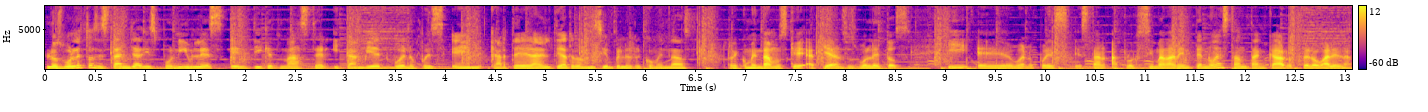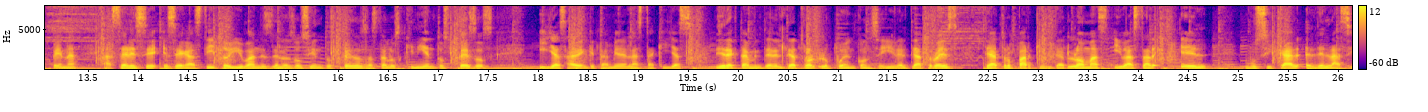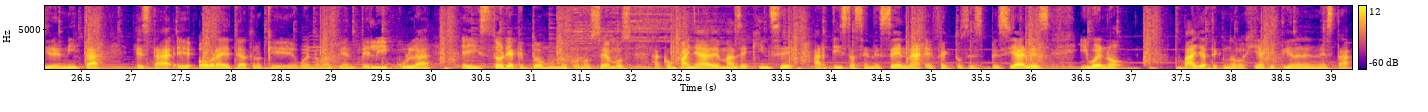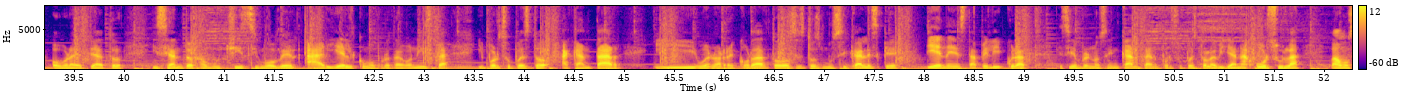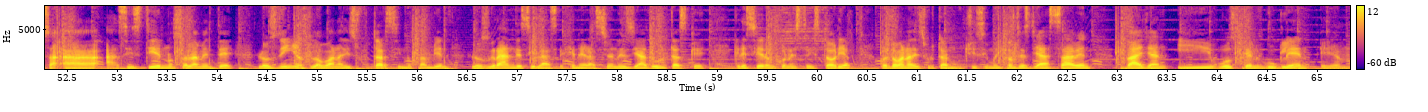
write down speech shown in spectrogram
Los boletos están ya disponibles en Ticketmaster y también, bueno, pues en cartelera del teatro donde siempre les recomendamos, recomendamos que adquieran sus boletos. Y eh, bueno, pues están aproximadamente, no están tan caros, pero vale la pena hacer ese, ese gastito y van desde los 200 pesos hasta los 500 pesos. Y ya saben que también en las taquillas directamente en el teatro lo pueden conseguir. El teatro es Teatro Parque Interlomas y va a estar el musical de La Sirenita esta eh, obra de teatro que, bueno, más bien película e historia que todo el mundo conocemos, acompañada de más de 15 artistas en escena, efectos especiales. Y bueno, vaya tecnología que tienen en esta obra de teatro y se antoja muchísimo ver a Ariel como protagonista y por supuesto a cantar y bueno a recordar todos estos musicales que tiene esta película que siempre nos encantan. Por supuesto la villana Úrsula. Vamos a, asistir no solamente los niños lo van a disfrutar sino también los grandes y las generaciones ya adultas que crecieron con esta historia pues lo van a disfrutar muchísimo. Entonces ya saben vayan y busquen googleen em,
